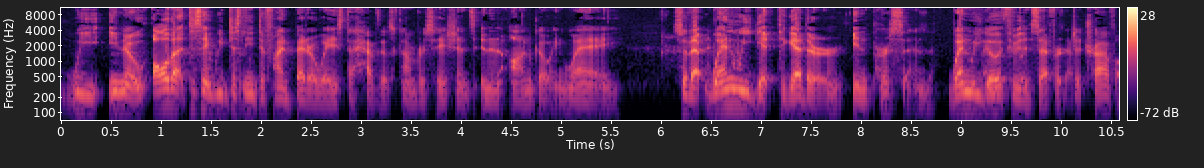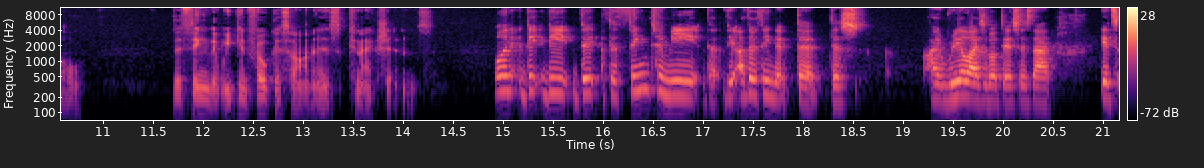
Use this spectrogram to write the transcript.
we you know all that to say we just need to find better ways to have those conversations in an ongoing way so that when we get together in person, when we go through this effort to travel, the thing that we can focus on is connections. Well, and the the the, the thing to me, the, the other thing that that this I realize about this is that it's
